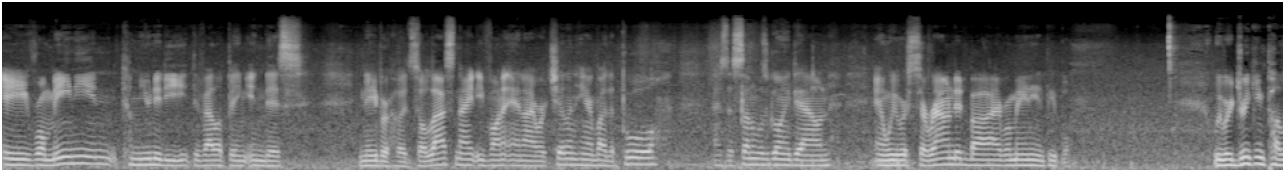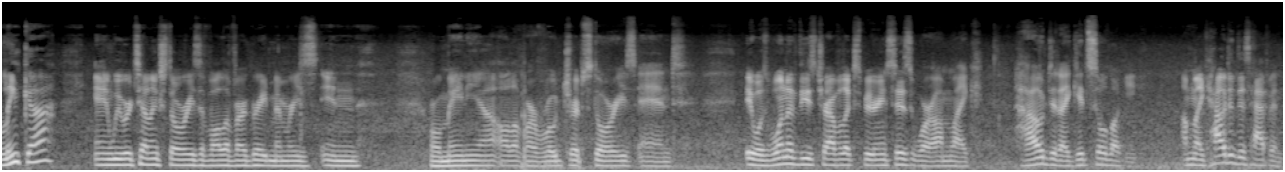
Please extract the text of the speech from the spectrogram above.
a Romanian community developing in this neighborhood. So last night, Ivana and I were chilling here by the pool as the sun was going down and we were surrounded by Romanian people. We were drinking palinka and we were telling stories of all of our great memories in Romania, all of our road trip stories. And it was one of these travel experiences where I'm like, how did I get so lucky? I'm like, how did this happen?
